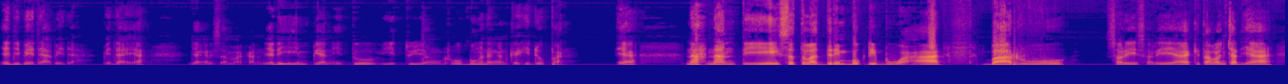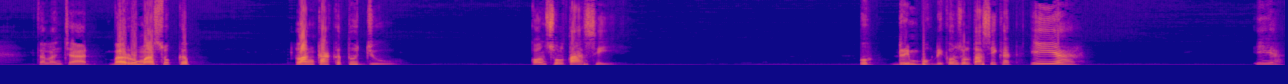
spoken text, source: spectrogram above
jadi beda beda beda ya jangan disamakan. Jadi impian itu itu yang berhubungan dengan kehidupan, ya. Nah, nanti setelah dream book dibuat baru sorry sorry ya, kita loncat ya. Kita loncat. Baru masuk ke langkah ketujuh. Konsultasi. Uh, dream book dikonsultasikan. Iya. Iya.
